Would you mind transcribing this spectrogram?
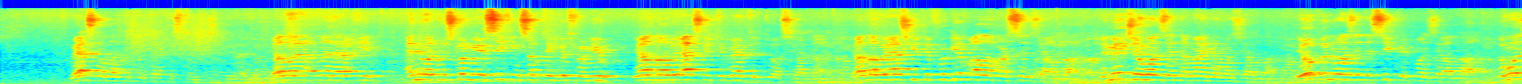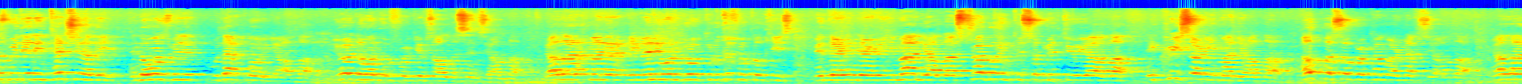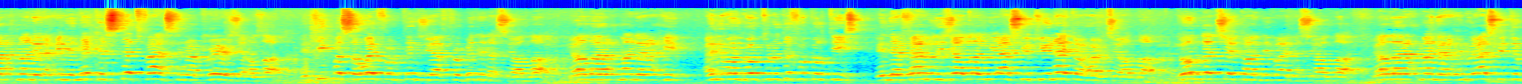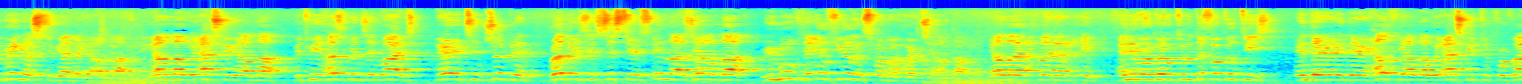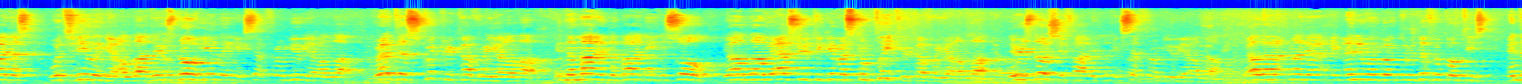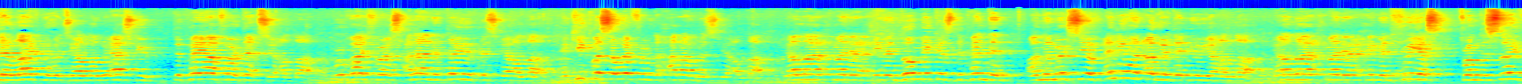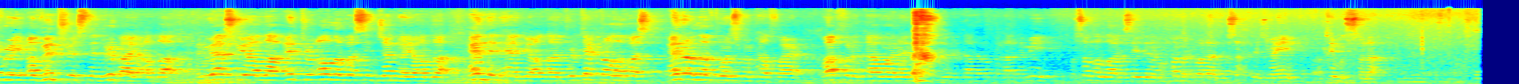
We ask Allah to protect us from this. Ya Allah, Rahman Rahim. Anyone who's come here seeking something good from you, Ya Allah, we ask you to grant it to us, Ya Allah. Ya Allah, we ask you to forgive all of our sins, Ya Allah. The major ones and the minor ones, Ya Allah. The open ones and the secret ones, Ya Allah. The ones we did intentionally and the ones we did without knowing, Ya Allah. You are the one who forgives all the sins, Ya Allah. Ya Allah, Rahman Rahim. Anyone going through difficulties in their, in their iman, Ya Allah, struggling to submit to you, Ya Allah. Increase our iman, Ya Allah. Help us overcome our nafs, Ya Allah. Ya Allah, Rahman Rahim. And make us steadfast in our prayers, Ya Allah. And keep us away from things you have forbidden us, Ya Allah. Ya Allah, Rahman Rahim. Anyone going through difficulties in their families, Ya Allah, we ask you to unite our hearts, Ya Allah. Don't let shaitan divide us, Ya Allah. Ya Allah, Rahman Rahim. We ask you to bring us together, Ya Allah. Ya Allah, we ask you, Ya Allah, between husbands and wives, parents and children, brothers and sisters, in-laws, Ya Allah, remove the ill feelings from our hearts, Ya Allah. Ya Allah, Rahman Rahim. Anyone going through difficulties, in their, in their health, Ya Allah, we ask you to provide us with healing, Ya Allah. There is no healing except from you, Ya Allah. Grant us quick recovery, Ya Allah. In the mind, the body, the soul, Ya Allah, we ask you to give us complete recovery, Ya Allah. There is no shifa except from you, Ya Allah. Ya Allah, Rahman, Ya Rahim. Anyone going through difficulties in their livelihoods, Ya Allah, we ask you to pay off our debts, Ya Allah. Provide for us halal and tayyib rizq, Ya Allah. And keep us away from the haram rizq, Ya Allah. Ya Allah, Rahman, Ya Rahim. And don't make us dependent on the mercy of anyone other than you, Ya Allah. Ya Allah, Rahman, Ya Rahim, and free us from the slavery of interest and riba, Ya Allah. And we ask you, Ya Allah, enter all of us in Jannah, Ya Allah, hand in hand, Ya Allah, and protect all of us and our loved ones from hellfire. وآخر الدعوانا أن الحمد لله رب العالمين وصلى الله على سيدنا محمد وعلى آله وصحبه أجمعين وأقيموا الصلاة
